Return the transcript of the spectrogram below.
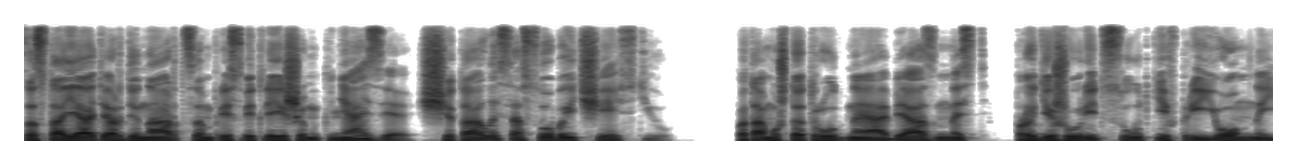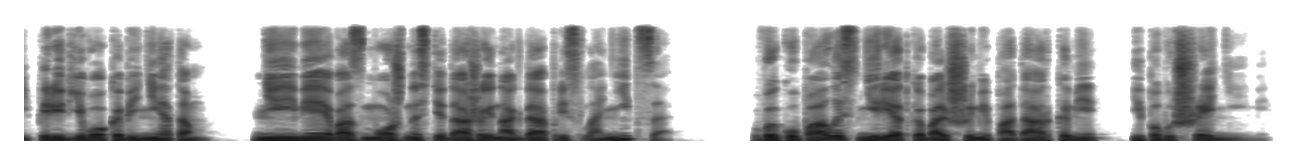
Состоять ординарцем при светлейшем князе считалось особой честью, потому что трудная обязанность продежурить сутки в приемной перед его кабинетом, не имея возможности даже иногда прислониться, выкупалась нередко большими подарками и повышениями.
